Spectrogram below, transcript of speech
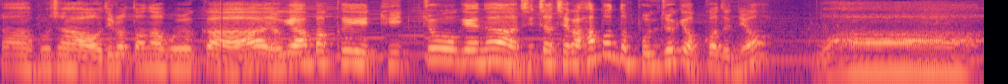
자, 보자. 어디로 떠나볼까? 여기 한 바퀴 뒤쪽에는 진짜 제가 한 번도 본 적이 없거든요. 와.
